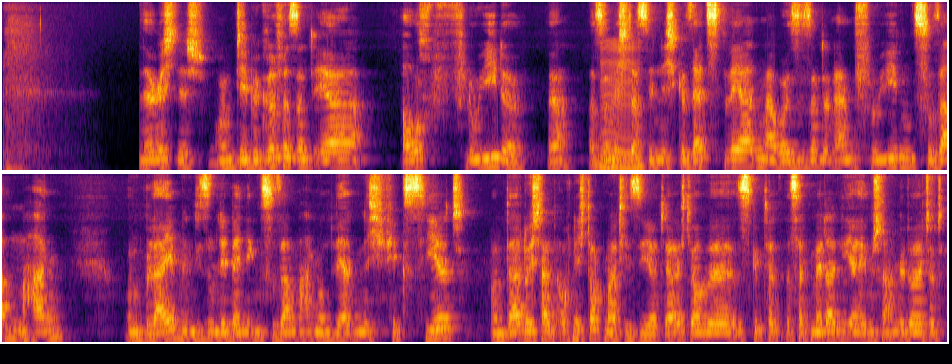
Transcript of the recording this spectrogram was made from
ja, richtig. Und die Begriffe sind eher auch fluide. Ja? Also mhm. nicht, dass sie nicht gesetzt werden, aber sie sind in einem fluiden Zusammenhang und bleiben in diesem lebendigen Zusammenhang und werden nicht fixiert und dadurch halt auch nicht dogmatisiert. Ja, ich glaube, es gibt, das hat Melanie ja eben schon angedeutet,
